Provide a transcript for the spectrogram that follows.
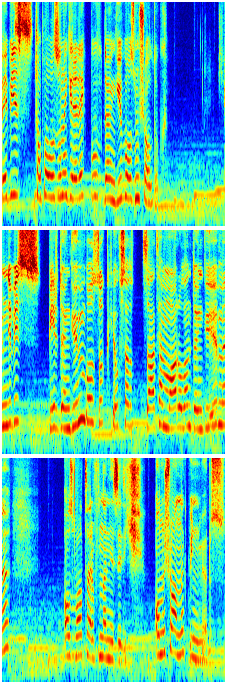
Ve biz top havuzuna girerek bu döngüyü bozmuş olduk. Şimdi biz bir döngüyü mü bozduk yoksa zaten var olan döngüyü mü Oswald tarafından izledik? Onu şu anlık bilmiyoruz.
